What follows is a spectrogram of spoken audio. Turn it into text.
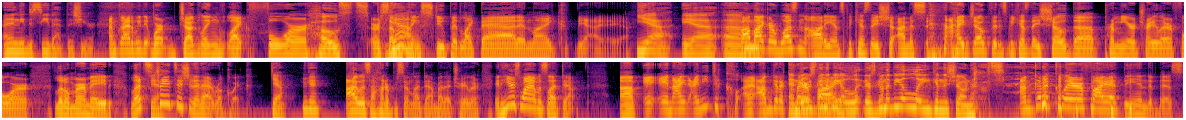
I didn't need to see that this year. I'm glad we didn't, weren't juggling like four hosts or something Yeah. stupid like that. And like, yeah, yeah, yeah. Yeah, yeah. Um, Bob Iger was in the audience because they show. I'm a, I joke that it's because they showed the premiere trailer for Little Mermaid. Let's Yeah. transition to that real quick. yeah. Okay. I was 100% let down by that trailer. And here's why I was let down. Um, a- and, I, I need to, cl- I, I'm going to And clarify. there's gonna be a li- there's gonna be a link in the show notes. I'm going to clarify at the end of this.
